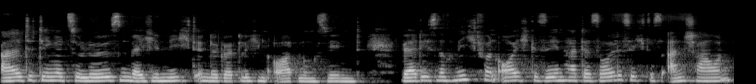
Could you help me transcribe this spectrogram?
alte Dinge zu lösen, welche nicht in der göttlichen Ordnung sind. Wer dies noch nicht von euch gesehen hat, der sollte sich das anschauen,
